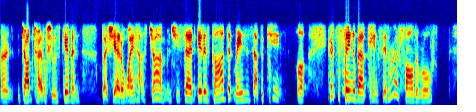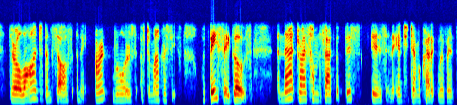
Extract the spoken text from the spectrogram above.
uh, job title she was given, but she had a White House job, and she said, "It is God that raises up a king." Well, here's the thing about kings: they don't have to follow the rules. They're a law unto themselves, and they aren't rulers of democracies. What they say goes, and that drives home the fact that this is an anti-democratic movement.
